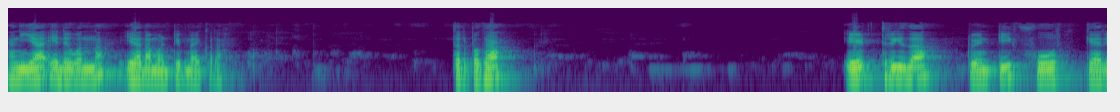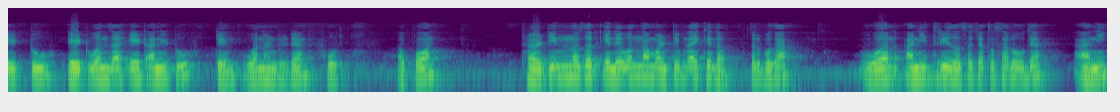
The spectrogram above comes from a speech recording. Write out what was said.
आणि या इलेवनना याला मल्टिप्लाय करा. तर बघा एट थ्री जा twenty four carry two eight one जा एट आणि two ten one hundred and four upon थर्टीननं जर इलेवनना मल्टिप्लाय केलं तर बघा वन आणि थ्री जसाच्या तसा राहू द्या आणि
